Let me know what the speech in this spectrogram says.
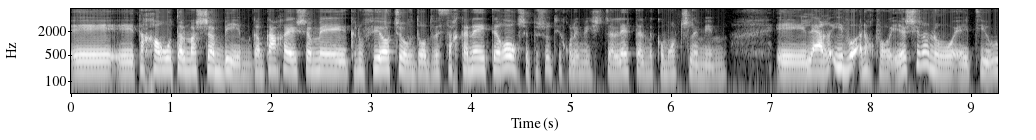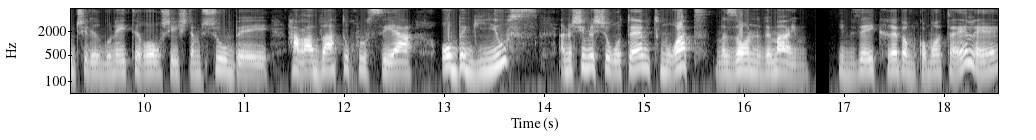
אה, אה, תחרות על משאבים, גם ככה יש שם אה, כנופיות שעובדות, ושחקני טרור שפשוט יכולים להשתלט על מקומות שלמים. אה, להרעיב, אנחנו כבר, יש לנו אה, תיעוד של ארגוני טרור שהשתמשו בהרעבת אוכלוסייה, או בגיוס אנשים לשורותיהם תמורת מזון ומים. אם זה יקרה במקומות האלה,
